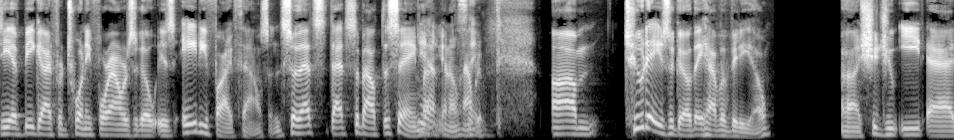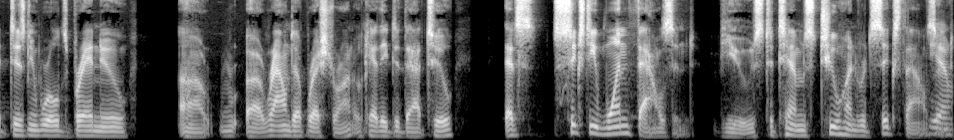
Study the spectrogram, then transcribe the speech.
DFB guide for 24 hours ago is 85,000. So that's that's about the same. Yeah, you know, same. um, 2 days ago they have a video. Uh, should you eat at Disney World's brand new uh, uh, Roundup restaurant? Okay, they did that too. That's 61,000 views to Tim's 206,000. Yeah.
